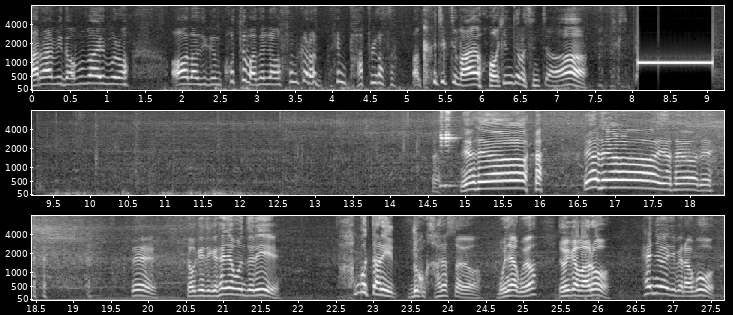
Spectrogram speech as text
바람이 너무 많이 불어. 아, 나 지금 코트 만들려고 손가락 힘 다 풀렸어. 아, 그 찍지 마요. 힘들어, 진짜. 안녕하세요. 안녕하세요. 안녕하세요. 네. 네. 저기 지금 해녀분들이 한 보따리 놓고 가셨어요. 뭐냐고요? 여기가 바로 해녀의 집이라고 여기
